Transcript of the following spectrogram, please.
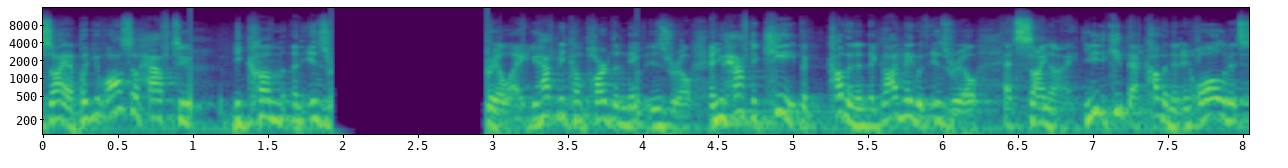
Messiah, but you also have to become an Israelite. Israelite. You have to become part of the nation of Israel. And you have to keep the covenant that God made with Israel at Sinai. You need to keep that covenant in all of its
